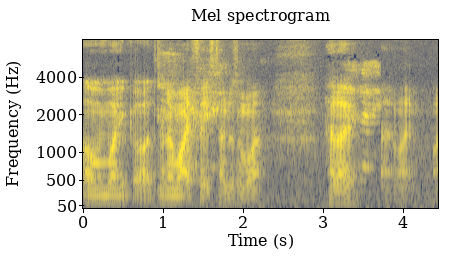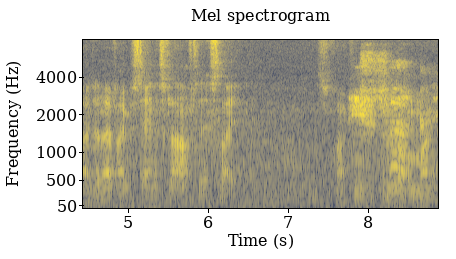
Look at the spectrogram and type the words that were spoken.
Oh my god. I don't know why FaceTime doesn't work. Hello. Uh, like, I don't know if I can stay in this flat after this. Like, it's fucking a lot of money.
